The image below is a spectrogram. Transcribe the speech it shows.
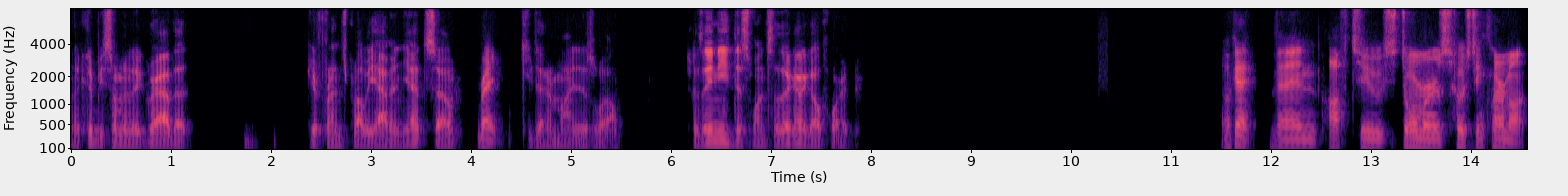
that could be someone to grab that your friends probably haven't yet. So Right. keep that in mind as well because they need this one, so they're gonna go for it. Okay. Then off to Stormers hosting Clermont.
